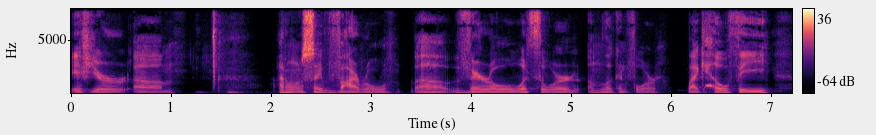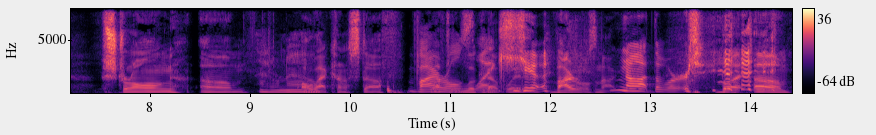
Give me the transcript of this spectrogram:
if you're um, I don't want to say viral, uh, virile. What's the word I'm looking for? Like healthy, strong, um, I don't know. all that kind of stuff. We'll Viral's it like- yeah. Viral's not good. Not the word. but um,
